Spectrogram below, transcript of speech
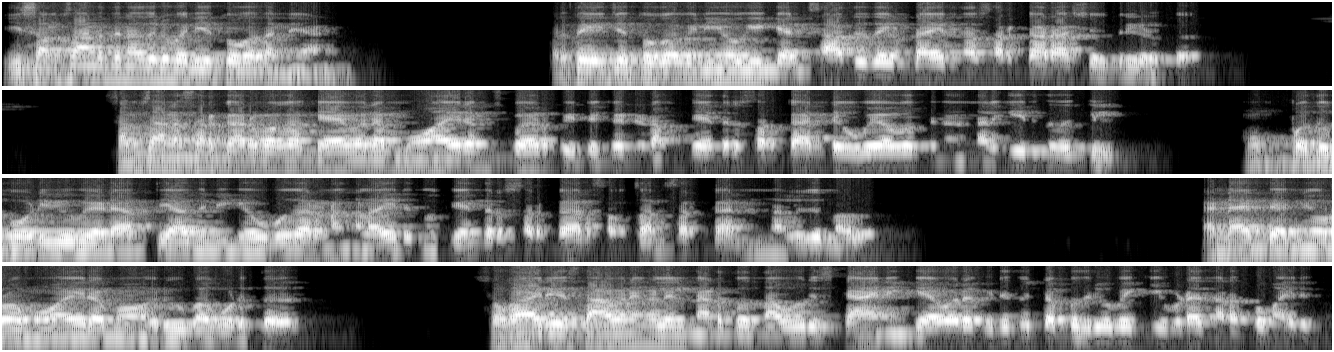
ഈ സംസ്ഥാനത്തിന് അതൊരു വലിയ തുക തന്നെയാണ്. പ്രത്യേകിച്ച് തുക വിനിയോഗിക്കാൻ സാധ്യതയുണ്ടായിരുന്ന സർക്കാർ ആശുപത്രികൾക്ക്. സംസ്ഥാന സർക്കാർ വക കേവലം മൂവായിരം സ്ക്വയർ ഫീറ്റ് കെട്ടിടം കേന്ദ്ര സർക്കാരിന്റെ ഉപയോഗത്തിന് നൽകിയിരുന്നുവെങ്കിൽ മുപ്പത് കോടി രൂപയുടെ അത്യാധുനിക ഉപകരണങ്ങളായിരുന്നു കേന്ദ്ര സർക്കാർ സംസ്ഥാന സർക്കാരിന് നൽകുന്നത്. രണ്ടായിരത്തി അഞ്ഞൂറോ മൂവായിരമോ രൂപ കൊടുത്ത് സ്വകാര്യ സ്ഥാപനങ്ങളിൽ നടത്തുന്ന ഒരു സ്കാനിംഗ് കേവലം ഇരുന്നൂറ്റമ്പത് രൂപയ്ക്ക് ഇവിടെ നടക്കുമായിരുന്നു.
